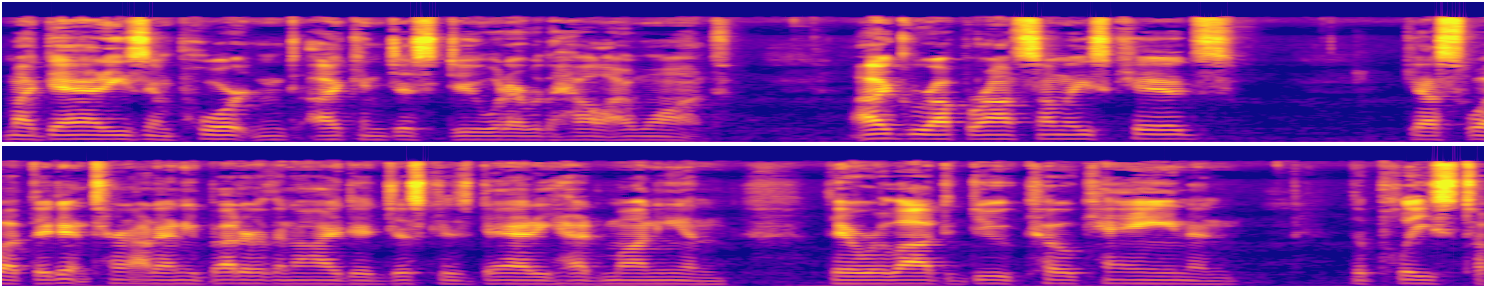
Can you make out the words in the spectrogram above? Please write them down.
my daddy's important, I can just do whatever the hell I want. I grew up around some of these kids guess what? They didn't turn out any better than I did just because daddy had money and they were allowed to do cocaine and the police, t-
